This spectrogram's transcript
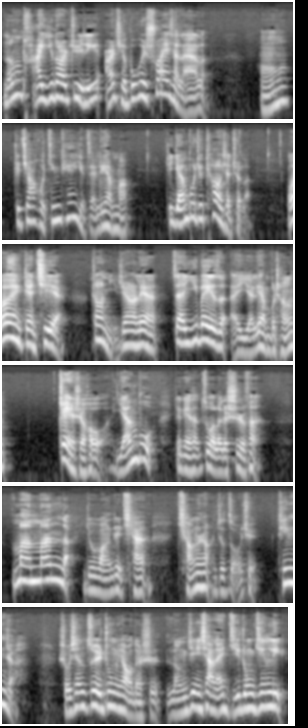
能爬一段距离，而且不会摔下来了。嗯，这家伙今天也在练吗？这言部就跳下去了。喂，电器，照你这样练，再一辈子哎也练不成。这时候啊，言部就给他做了个示范，慢慢的就往这前墙上就走去，听着。首先最重要的是冷静下来，集中精力，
